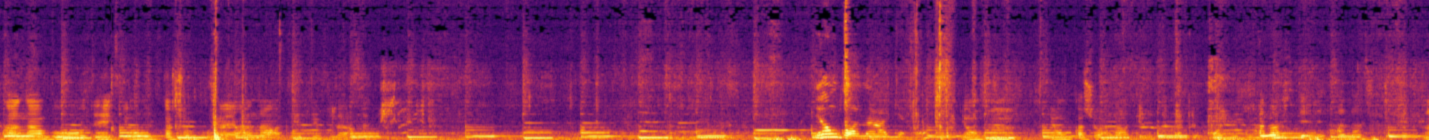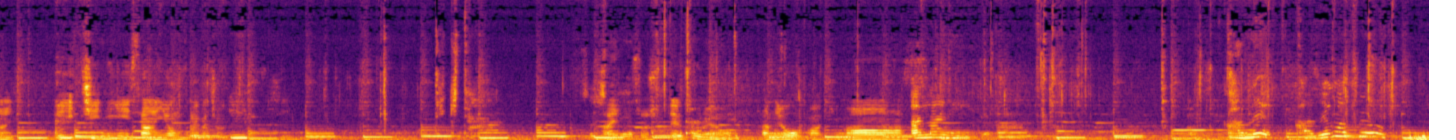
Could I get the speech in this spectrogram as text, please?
種穴棒で4箇所くらい穴開けてくださ四個穴開けるい4うん4箇所穴開けるって書いてはい。で1234ぐらいがちょうどいい。ですできた。そして、はいそしてこれを種をまきます。穴に入れます風風が強い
